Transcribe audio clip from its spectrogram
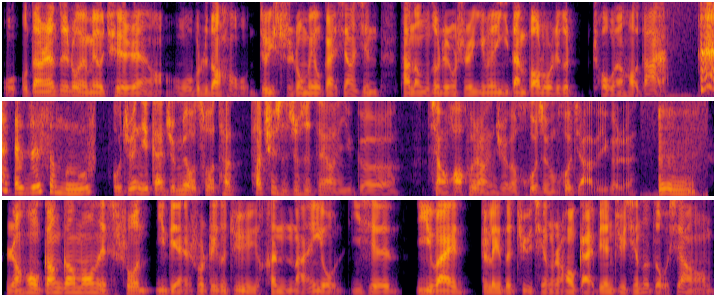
我我当然最终也没有确认啊，我不知道，就始终没有敢相信他能够做这种事，因为一旦暴露这个丑闻好大呀。Is this a move？我觉得你感觉没有错，他他确实就是这样一个讲话会让你觉得或真或假的一个人。嗯，然后刚刚 Monis 说一点，说这个剧很难有一些意外之类的剧情，然后改变剧情的走向。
